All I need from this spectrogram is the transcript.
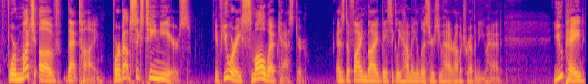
for much of that time, for about 16 years, if you were a small webcaster, as defined by basically how many listeners you had or how much revenue you had, you paid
